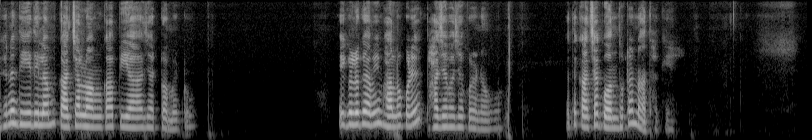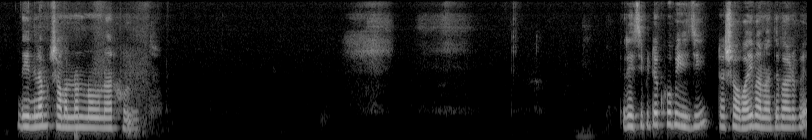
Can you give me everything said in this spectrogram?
এখানে দিয়ে দিলাম কাঁচা লঙ্কা, পেঁয়াজ আর টমেটো। এগুলোকে আমি ভালো করে ভাজা ভাজা করে নেব যাতে কাঁচা গন্ধটা না থাকে। দিয়ে দিলাম সামান্য নুন আর হলুদ। রেসিপিটা খুব ইজি, এটা সবাই বানাতে পারবে।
